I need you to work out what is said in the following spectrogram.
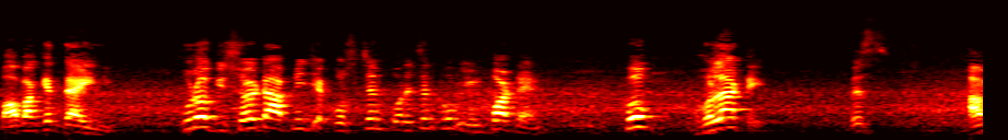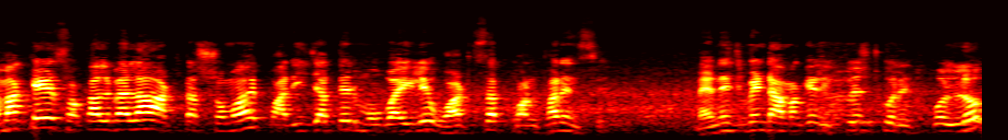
বাবাকে দেয়নি। পুরো বিষয়টা আপনি যে কোশ্চেন করেছেন খুব ইম্পর্টেন্ট খুব ঘোলাটে। বেশ আমাকে সকালবেলা আটটার সময় পারিজাতের মোবাইলে হোয়াটসঅ্যাপ কনফারেন্সে ম্যানেজমেন্ট আমাকে রিকোয়েস্ট করে, করল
